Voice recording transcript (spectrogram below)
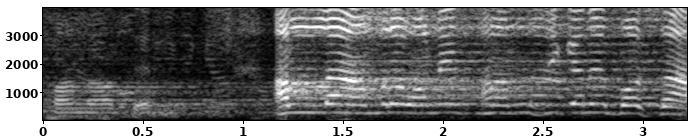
ফানা দেন। আল্লাহ, আমরা অনেক মানুষ এখানে বসা,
